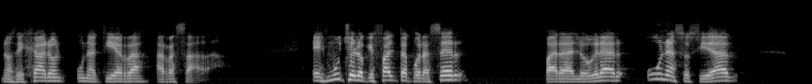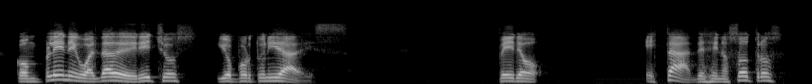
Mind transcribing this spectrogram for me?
nos dejaron una tierra arrasada. Es mucho lo que falta por hacer para lograr una sociedad con plena igualdad de derechos y oportunidades. Pero está desde nosotros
